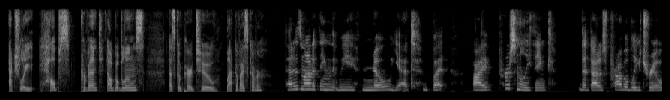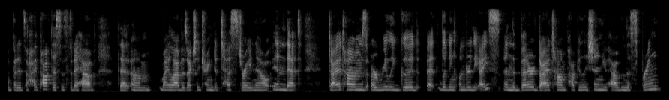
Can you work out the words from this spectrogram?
actually helps prevent algal blooms as compared to lack of ice cover? That is not a thing that we know yet, but I personally think that that is probably true, but it's a hypothesis that I have that um, my lab is actually trying to test right now. In that diatoms are really good at living under the ice, and the better diatom population you have in the spring,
